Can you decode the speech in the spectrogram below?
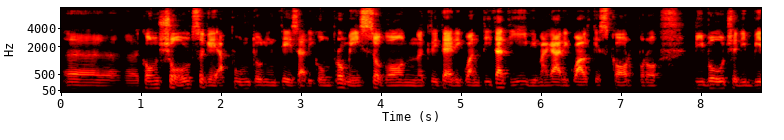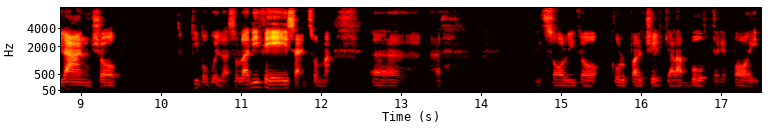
eh, con Scholz, che è appunto un'intesa di compromesso con criteri quantitativi, magari qualche scorporo di voce di bilancio tipo quella sulla difesa, insomma, eh, il solito colpo al cerchio alla botte, che poi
